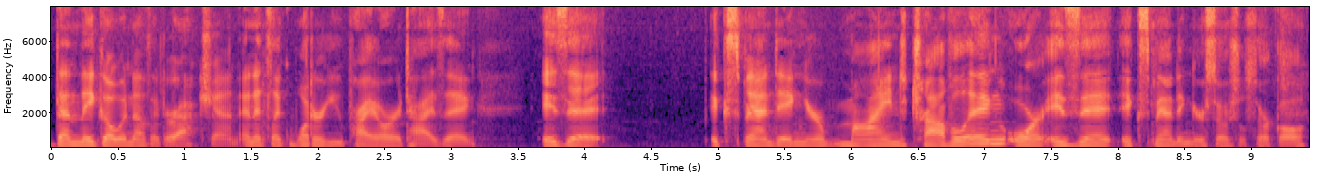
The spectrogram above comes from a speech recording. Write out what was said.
then they go another direction and it's like what are you prioritizing is it expanding your mind traveling or is it expanding your social circle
